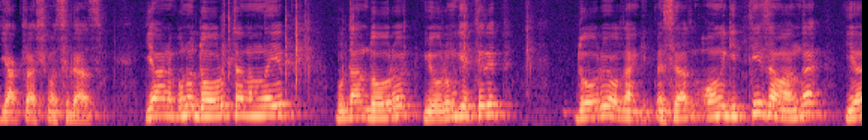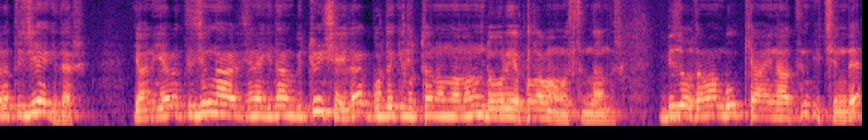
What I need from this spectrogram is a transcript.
yaklaşması lazım. Yani bunu doğru tanımlayıp buradan doğru yorum getirip doğru yoldan gitmesi lazım. Onu gittiği zaman da yaratıcıya gider. Yani yaratıcının haricine giden bütün şeyler buradaki bu tanımlamanın doğru yapılamamasındandır. Biz o zaman bu kainatın içinde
